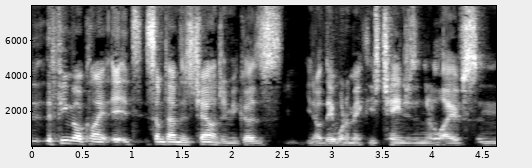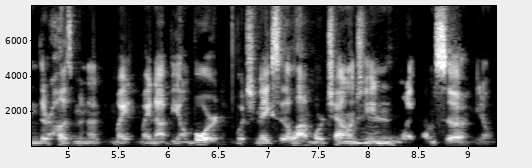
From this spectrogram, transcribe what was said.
the female client it's sometimes it's challenging because you know they want to make these changes in their lives and their husband might might not be on board which makes it a lot more challenging mm-hmm. when it comes to you know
